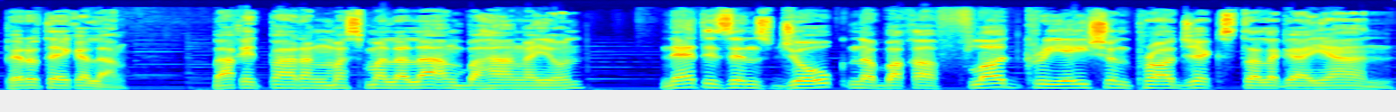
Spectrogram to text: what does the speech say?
Pero teka lang, bakit parang mas malala ang baha ngayon? Netizens joke na baka flood creation projects talaga yan.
